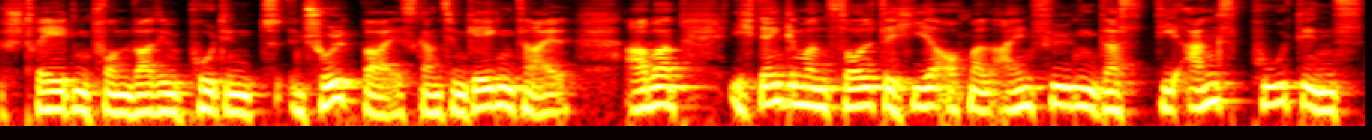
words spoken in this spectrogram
Streben von Wladimir Putin entschuldbar ist. Ganz im Gegenteil. Aber ich denke, man sollte hier auch mal einfügen, dass die Angst Putins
